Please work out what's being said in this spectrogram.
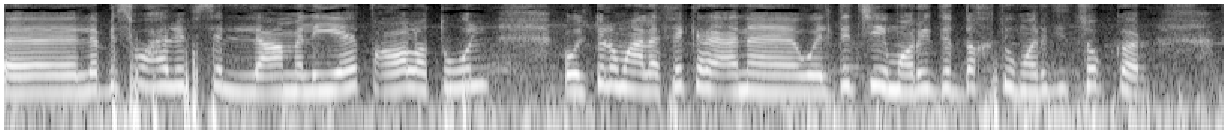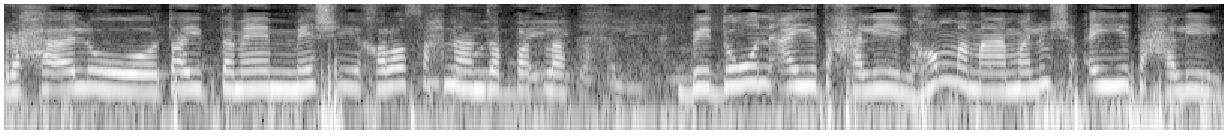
آه لبسوها لبس العمليات على طول. قلت لهم على فكرة أنا والدتي مريضة ضغط ومريضة سكر. راح قالوا طيب تمام ماشي خلاص إحنا هنظبط لها. بدون أي تحاليل. هم ما عملوش أي تحاليل.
